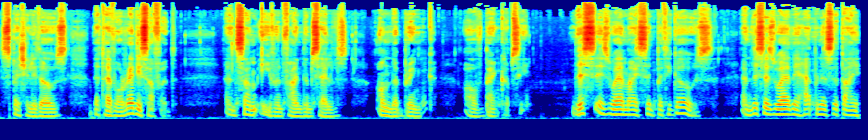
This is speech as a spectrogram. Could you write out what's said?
especially those that have already suffered, and some even find themselves on the brink of bankruptcy. This is where my sympathy goes, and this is where the happiness that I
